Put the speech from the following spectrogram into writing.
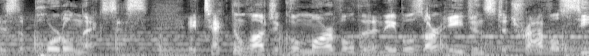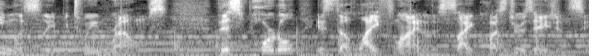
is the Portal Nexus, a technological marvel that enables our agents to travel seamlessly between realms. This portal is the lifeline the SideQuesters Agency,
